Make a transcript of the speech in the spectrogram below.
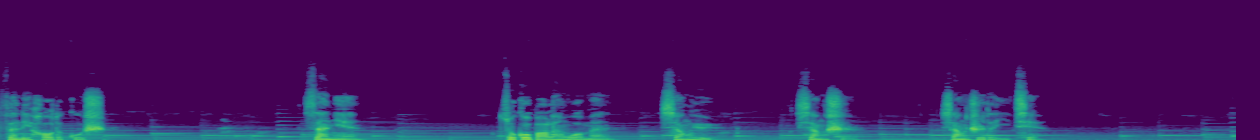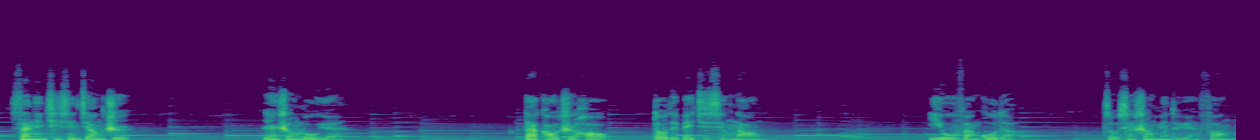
分离后的故事，三年足够包揽我们相遇、相识、相知的一切。三年期限将至，人生路远，大考之后都得背起行囊，义无反顾地走向生命的远方。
